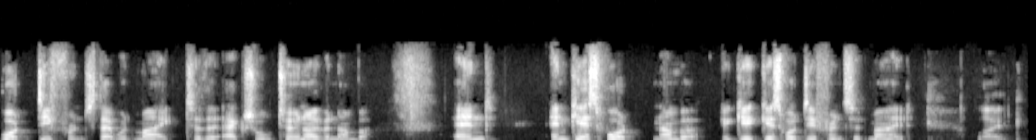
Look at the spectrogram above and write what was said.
what difference that would make to the actual turnover number, and and guess what number? Guess what difference it made? Like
